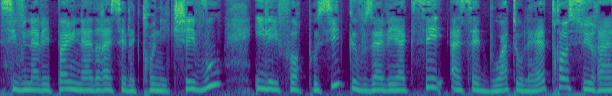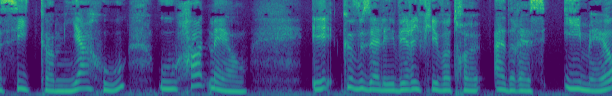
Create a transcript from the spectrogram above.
Si vous n'avez pas une adresse électronique chez vous, il est fort possible que vous avez accès à cette boîte aux lettres sur un site comme Yahoo ou Hotmail et que vous allez vérifier votre adresse email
